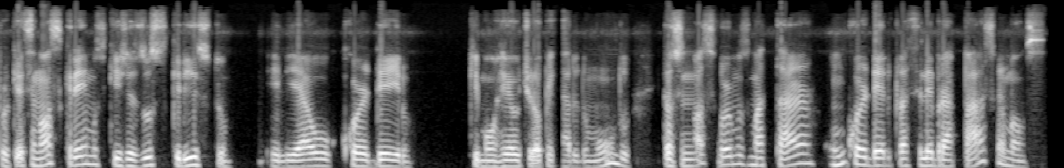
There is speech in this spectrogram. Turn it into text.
Porque se nós cremos que Jesus Cristo, ele é o cordeiro que morreu e tirou o pecado do mundo, então se nós formos matar um cordeiro para celebrar a Páscoa, irmãos,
